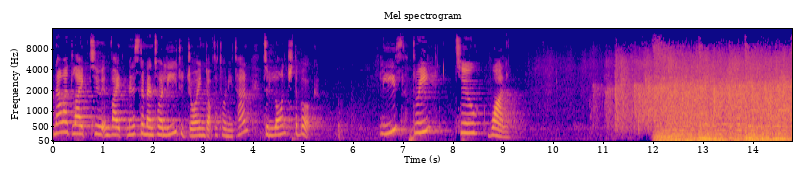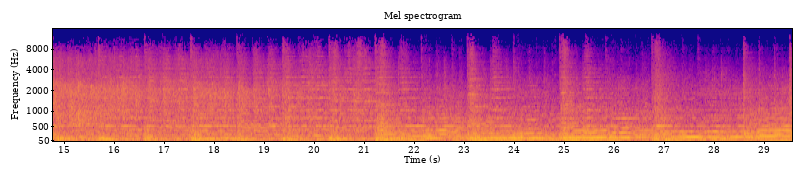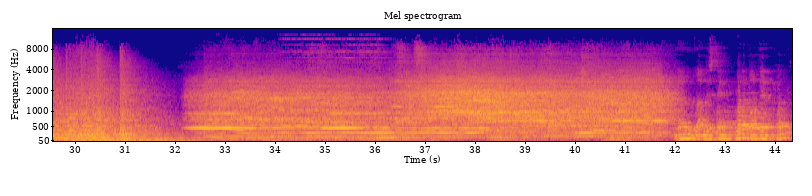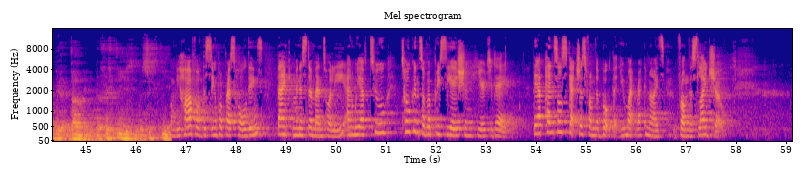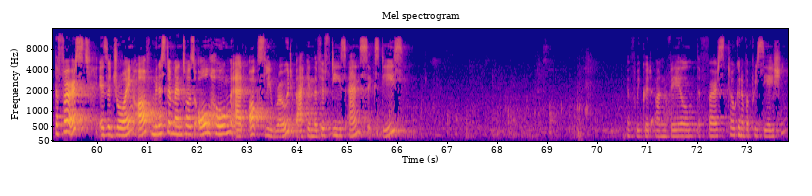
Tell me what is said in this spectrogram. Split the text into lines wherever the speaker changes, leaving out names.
Now I'd like to invite Minister Mentor Lee to join Dr. Tony Tan to launch the book. Please, three, two, one.
What about them, what they have done in the 50s, in the 60s.
On behalf of the Singapore Press Holdings, thank Minister Mentor Lee, and we have two tokens of appreciation here today. They are pencil sketches from the book that you might recognize from the slideshow. The first is a drawing of Minister Mentor's old home at Oxley Road back in the 50s and 60s. If we could unveil the first token of appreciation.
